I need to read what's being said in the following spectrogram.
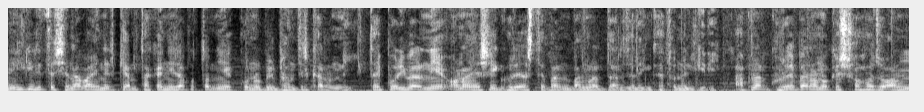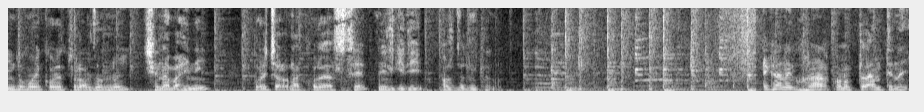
নীলগিরিতে সেনাবাহিনীর ক্যাম্প থাকায় নিরাপত্তা নিয়ে কোনো বিভ্রান্তির কারণ নেই। তাই পরিবার নিয়ে অনায়াসেই ঘুরে আসতে পারেন বাংলার দার্জিলিং খ্যাত নীলগিরি। আপনার ঘুরে বেড়ানোকে সহজ ও আনন্দময় করে তোলার জন্যই সেনাবাহিনী পরিচালনা করে আসছে নীলগিরি পর্যটন কেন্দ্র এখানে ঘোরার কোনো ক্লান্তি নাই।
